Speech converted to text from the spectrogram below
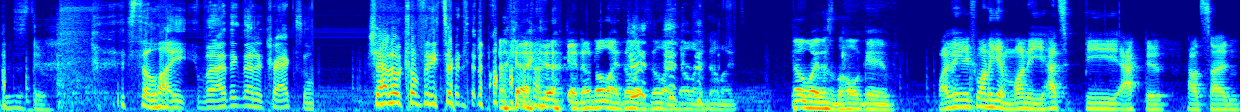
what this do? it's the light, but I think that attracts him. Shadow Company turned it off. Okay, okay, no, no light, no light, no light, no light, no light. No way, this is the whole game. Well, I think if you want to get money, you had to be active outside.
